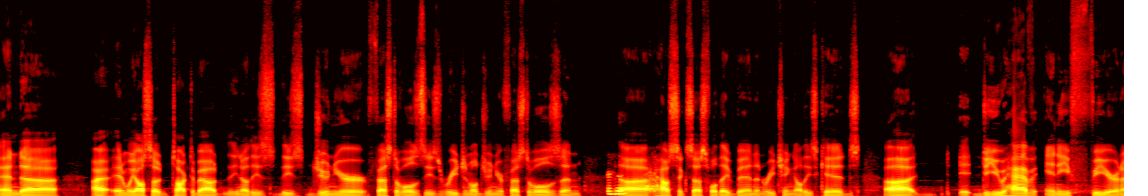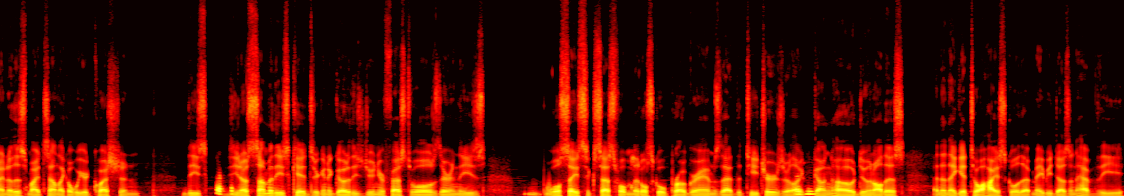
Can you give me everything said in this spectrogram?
and uh, I and we also talked about you know these these junior festivals, these regional junior festivals, and uh, how successful they've been in reaching all these kids. Uh, it, do you have any fear? And I know this might sound like a weird question. These you know some of these kids are going to go to these junior festivals. They're in these we'll say successful middle school programs that the teachers are like gung ho doing all this, and then they get to a high school that maybe doesn't have the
